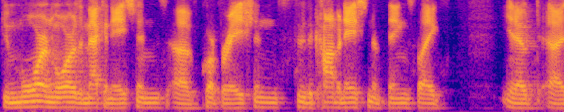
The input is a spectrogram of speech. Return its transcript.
do more and more of the machinations of corporations through the combination of things like you know, uh,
